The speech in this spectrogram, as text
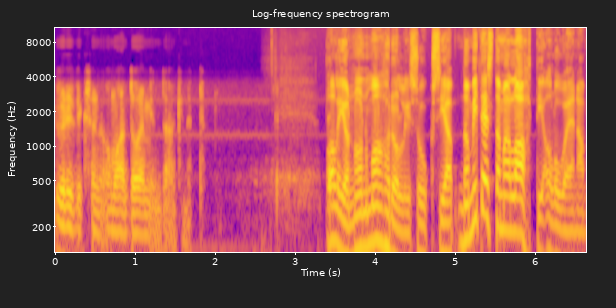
yrityksen omaan toimintaankin. Että Paljon on mahdollisuuksia. No miten tämä Lahti-alueena?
